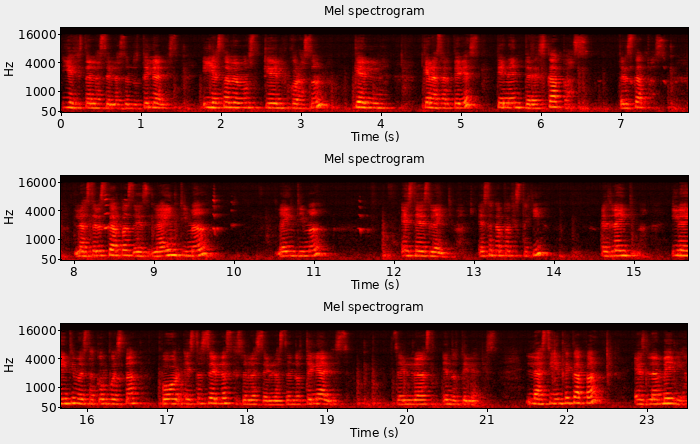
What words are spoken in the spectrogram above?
y aquí están las células endoteliales. Y ya sabemos que el corazón, que, que las arterias tienen tres capas. Tres capas. Las tres capas es la íntima, la íntima, esta es la íntima. Esta capa que está aquí es la íntima. Y la íntima está compuesta por estas células que son las células endoteliales. Células endoteliales. La siguiente capa es la media.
